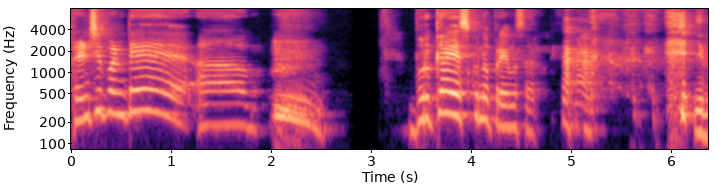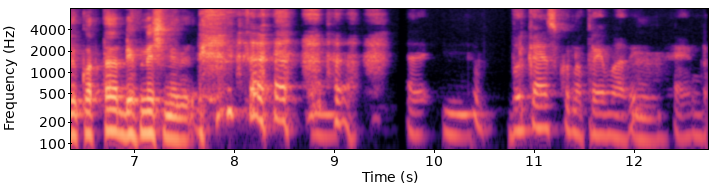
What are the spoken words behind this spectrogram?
ఫ్రెండ్షిప్ అంటే బుర్కా వేసుకున్న ప్రేమ సార్. ఇది కొత్త డెఫినేషన్ ఇది. అదే. బుర్కా వేసుకున్న ప్రేమ అది. అండ్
